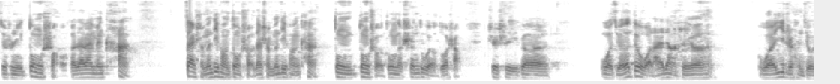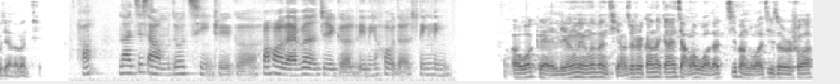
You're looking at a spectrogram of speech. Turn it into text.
就是你动手和在外面看，在什么地方动手，在什么地方看，动动手动的深度有多少，这是一个我觉得对我来讲是一个我一直很纠结的问题。好，那接下来我们就请这个浩浩来问这个零零后的零零。呃，我给零零的问题啊，就是刚才刚才讲了我的基本逻辑，就是说，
